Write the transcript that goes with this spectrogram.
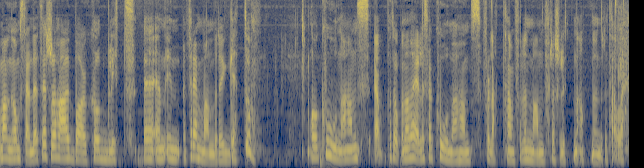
mange omstendigheter så har Barcode blitt en fremmedgetto. Og kona hans, ja, på toppen av det hele så har kona hans forlatt ham for en mann fra slutten av 1800-tallet.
